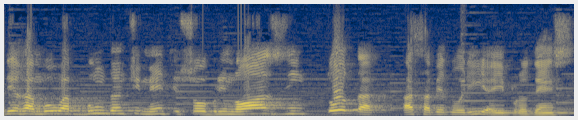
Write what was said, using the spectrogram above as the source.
derramou abundantemente sobre nós em toda a sabedoria e prudência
